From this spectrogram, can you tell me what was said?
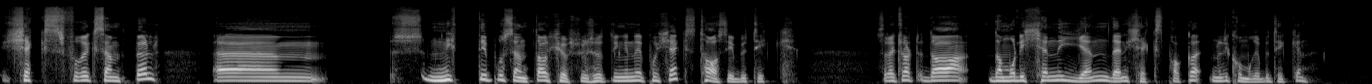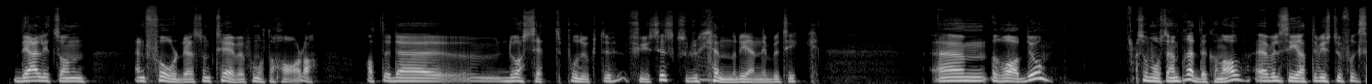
Kjeks, for eksempel. Eh, 90% av kjøpsbeslutningene på kjeks tas i butikk. Så det er klart, da, da må de kjenne igjen den kjekspakka når de kommer i butikken. Det er litt sånn en fordel som TV på en måte har, da. At det, du har sett produktet fysisk, så du kjenner det igjen i butikk. Ehm, radio, som også er en breddekanal. Jeg vil si at hvis du f.eks.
